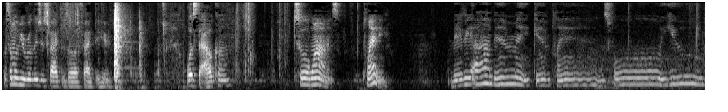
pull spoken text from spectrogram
But some of your religious factors are a factor here. What's the outcome? Two of Wands, planning. Baby, I've been making plans for you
